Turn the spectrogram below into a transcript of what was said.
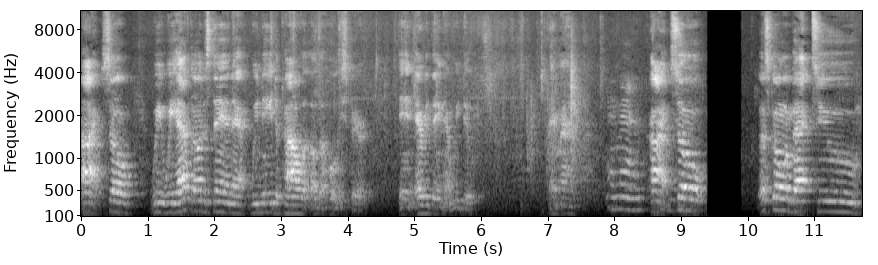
all right, so we, we have to understand that we need the power of the Holy Spirit in everything that we do. Amen. Amen. All right, so let's go back to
